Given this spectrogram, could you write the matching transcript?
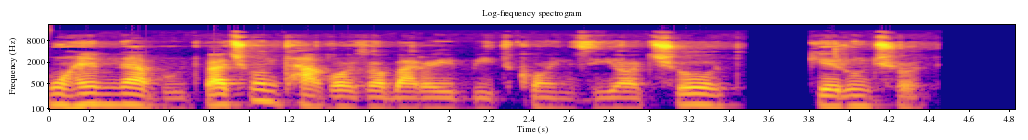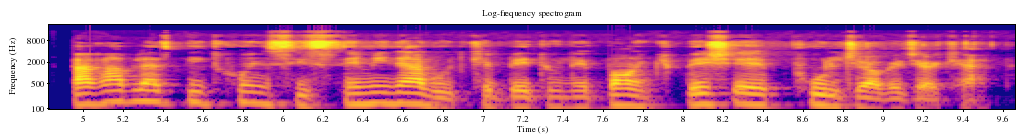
مهم نبود. و چون تقاضا برای بیت کوین زیاد شد گرون شد. و قبل از بیت کوین سیستمی نبود که بدون بانک بشه پول جابجا کرد.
